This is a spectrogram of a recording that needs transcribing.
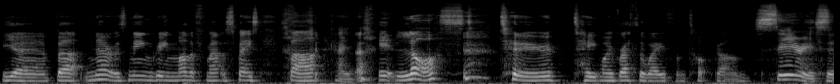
Yeah, but no, it was Mean Green Mother from Outer Space. But okay then, it lost to "Take My Breath Away" from Top Gun. seriously,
